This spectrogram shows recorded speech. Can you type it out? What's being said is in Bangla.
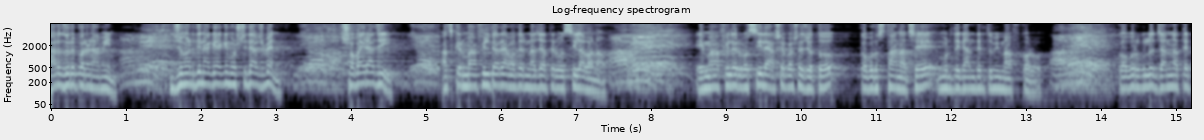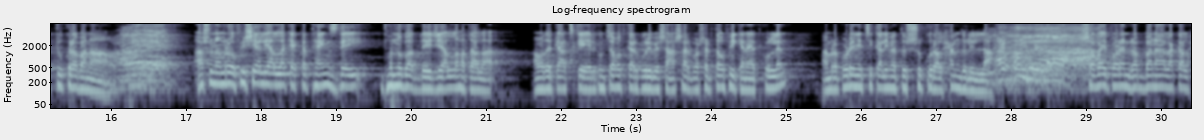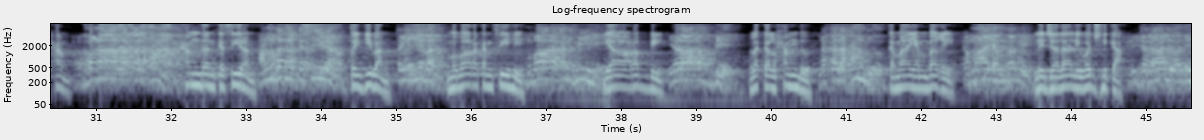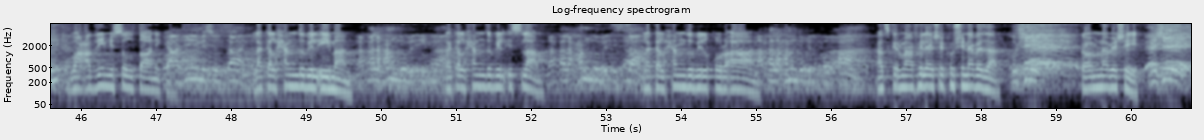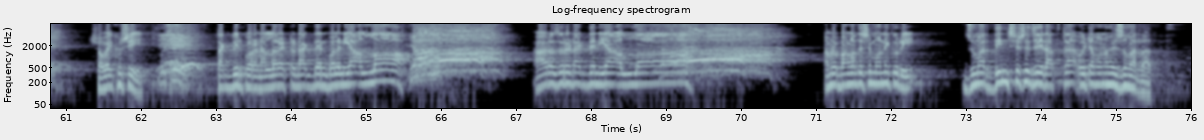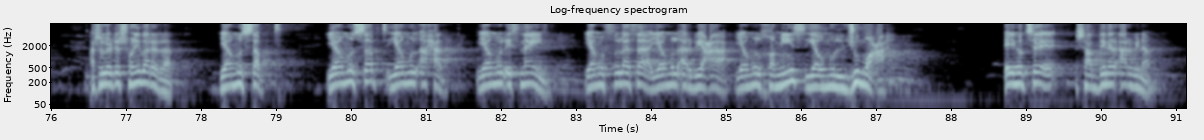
আরও জোরে পড়েন আমিন। আমিন। জুমার দিন আগে আগে মসজিদে আসবেন? সবাই রাজি? আজকের মাহফিলটারে আমাদের নাজাতের ওসিলা বানাও। এই মাহফিলের ওসিলা আশেপাশে যত কবরস্থান আছে মুর্দেগানদের তুমি মাফ করো। কবরগুলো জান্নাতের টুকরা বানাও। আসুন আমরা অফিসিয়ালি আল্লাহকে একটা থ্যাঙ্কস দেই ধন্যবাদ দেই যে আল্লাহ তাআলা আমাদেরকে আজকে এরকম চমৎকার পরিবেশে আসার বসার তৌফিক এনায়েত করলেন। আমরা পড়ে নিচ্ছি কালিমাতুর শুকুর আলহামদুলিল্লাহ। সবাই পড়েন রব্বানা লাকাল হাম রব্বানা হামদান কাসীরান। হামদান কাসীরান। তাইয়িবান তাইয়িবান মুবারাকান ফীহি। মুবারাকান ফীহি। ইয়া রাব্বি। ইয়া রাব্বি। লাকাল হামদু। লাকাল হামদু। কামা ইয়ানবাগি কামা ইয়ানবাগি লিজালালি ওয়াজহিকা। লিজালালি ওয়াজহিকা। ওয়া আযীমি সুলতানিকা। ওয়া আযীমি সুলতানিকা লাকাল হামদু বিল ঈমান। লাকাল হামদু বিল ঈমান। লাকাল হামদু বিল ইসলাম। লাকাল হামদু বিল ইসলাম। লাকাল হামদু বিল কোরআন লাকাল হামদু বিল কোরআন আজকের মাহফিলে এসে খুশি না বেজার? খুশি। কম না বেশি? বেশি। সবাই খুশি? তাকবীর পড়েন আল্লাহর একটা ডাক দেন বলেন ইয়া আল্লাহ। আর জোরে ডাক দেন ইয়া আল্লাহ। আমরা বাংলাদেশে মনে করি জুমার দিন শেষে যে রাতটা ওইটা মনে হয় জুমার রাত। আসলে ওইটা শনিবারের রাত। ইয়ামুস সাbt ইয়ামুস ইয়ামুল আহাদ ইয়ামুল ইসনাইন ইয়ামুল সুলাসা ইয়ামুল আরবিআ ইয়ামুল খমিস ইয়ামুল জুমআ। এই হচ্ছে সাত দিনের আরবি নাম।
